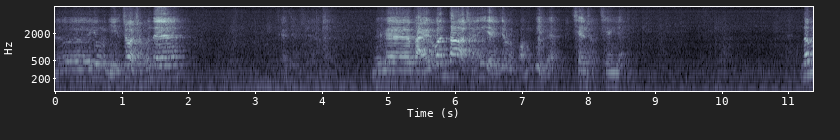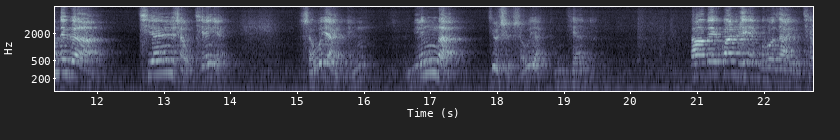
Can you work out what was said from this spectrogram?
呃用你做什么呢？那个百官大臣，也就是皇帝的千手千眼。那么这个千手千眼，手眼明，明呢就是手眼通天了。大悲观世音菩萨有千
